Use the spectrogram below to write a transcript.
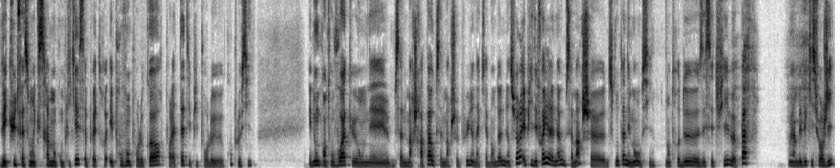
vécus de façon extrêmement compliquée. Ça peut être éprouvant pour le corps, pour la tête et puis pour le couple aussi. Et donc, quand on voit que ça ne marchera pas ou que ça ne marche plus, il y en a qui abandonnent, bien sûr. Et puis, des fois, il y en a où ça marche spontanément aussi. Entre deux essais de FIV, paf, il y a un bébé qui surgit.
